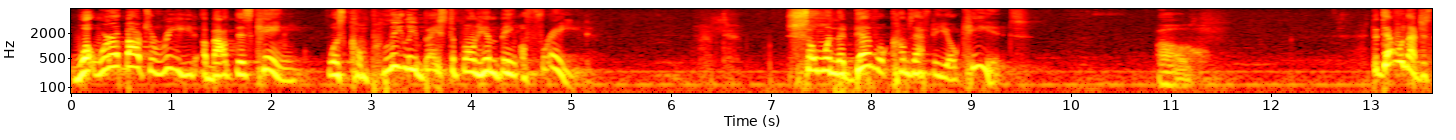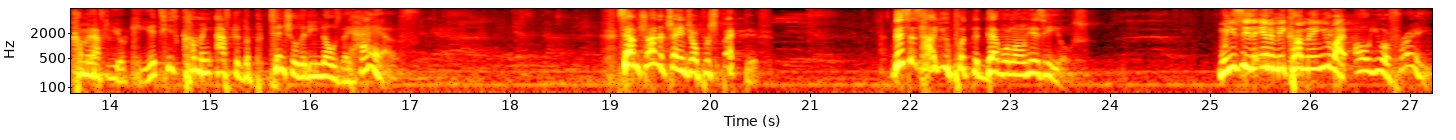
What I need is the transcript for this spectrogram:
What we're about to read about this king was completely based upon him being afraid. So when the devil comes after your kids, oh, the devil's not just coming after your kids, he's coming after the potential that he knows they have. See, I'm trying to change your perspective. This is how you put the devil on his heels. When you see the enemy come in, you're like, oh, you afraid.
